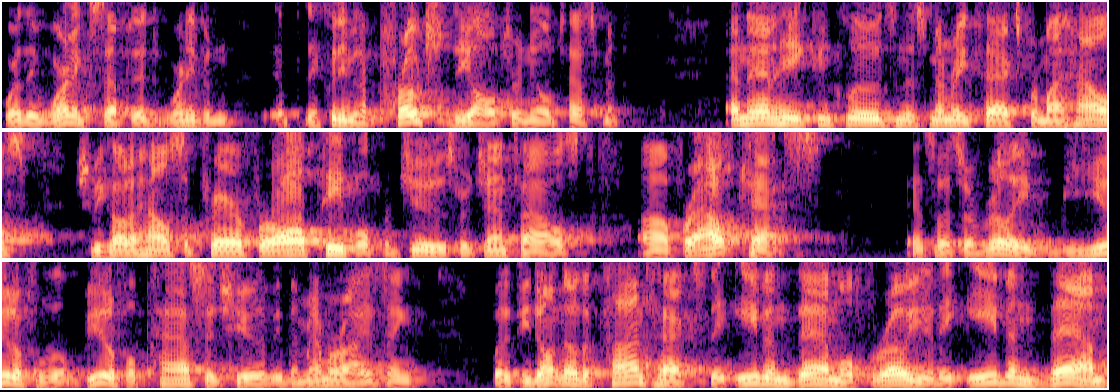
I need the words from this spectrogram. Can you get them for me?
where they weren't accepted, weren't even they couldn't even approach the altar in the Old Testament. And then he concludes in this memory text, For my house should be called a house of prayer for all people, for Jews, for Gentiles, uh, for outcasts. And so it's a really beautiful, beautiful passage here that we've been memorizing. But if you don't know the context, the even them will throw you. The even them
